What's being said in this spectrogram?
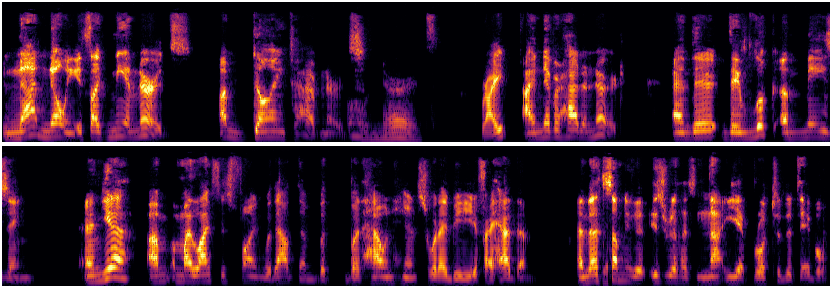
not knowing. It's like me and nerds. I'm dying to have nerds, Oh, nerds! right? I never had a nerd, and they they look amazing. And yeah, um, my life is fine without them. But but how enhanced would I be if I had them? And that's Yeah. something that Israel has not yet brought to the table.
